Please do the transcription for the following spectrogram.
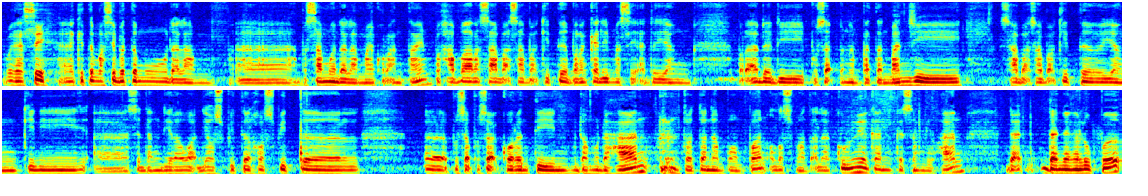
Terima kasih. Uh, kita masih bertemu dalam uh, bersama dalam My Quran Time. Apa khabar sahabat-sahabat kita barangkali masih ada yang berada di pusat penempatan banjir, sahabat-sahabat kita yang kini uh, sedang dirawat di hospital-hospital, uh, pusat-pusat kuarantin. Mudah-mudahan tuan-tuan dan puan-puan Allah SWT kurniakan kesembuhan dan dan jangan lupa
